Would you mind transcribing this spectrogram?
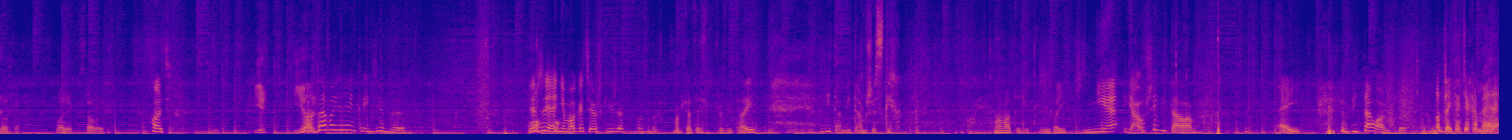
No tak. Maniek, wstałeś. Chodź. Je, No je. dawaj rękę, idziemy. Wiesz, że ja nie mogę ciężkich rzeczy podnosić. Babcia też się przywitaj. Witam, witam wszystkich. Mama też się przywitaj. Nie, ja już się witałam. Ej. Witałam się. Oddaj tacie kamerę.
